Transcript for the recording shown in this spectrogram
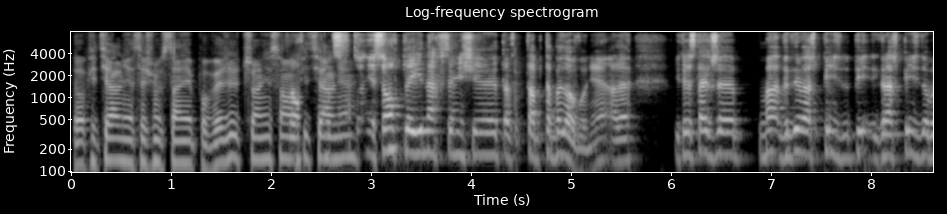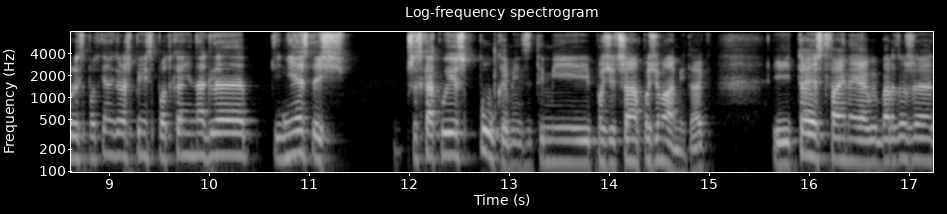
To oficjalnie jesteśmy w stanie powiedzieć, czy oni są No, oficjalnie? To, to nie są w play-inach w sensie ta, ta, tabelowo, nie? Ale i to jest tak, że ma, wygrywasz pięć, pię, grasz pięć dobrych spotkań, grasz pięć spotkań i nagle nie jesteś, przeskakujesz półkę między tymi pozi- trzema poziomami, tak? I to jest fajne jakby bardzo, że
